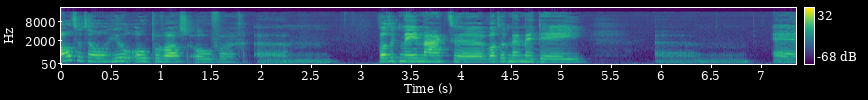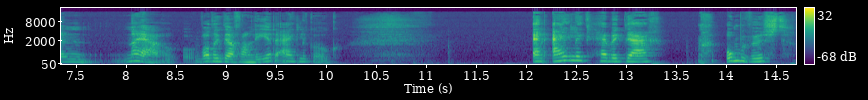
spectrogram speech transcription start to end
altijd al heel open was over ehm, wat ik meemaakte, wat het met mij deed. Ehm, en nou ja, wat ik daarvan leerde eigenlijk ook. En eigenlijk heb ik daar onbewust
